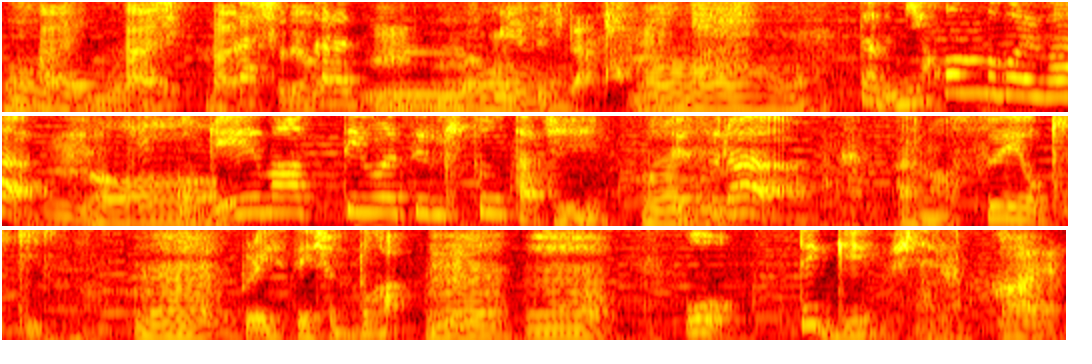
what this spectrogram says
はい昔,、からずっと、見えてきた。ただ日本の場合はうん。結構ゲーマーって言われてる人たちですら、あの据え置き機。うん。プレイステーションとか。をでゲームしてる、はい。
